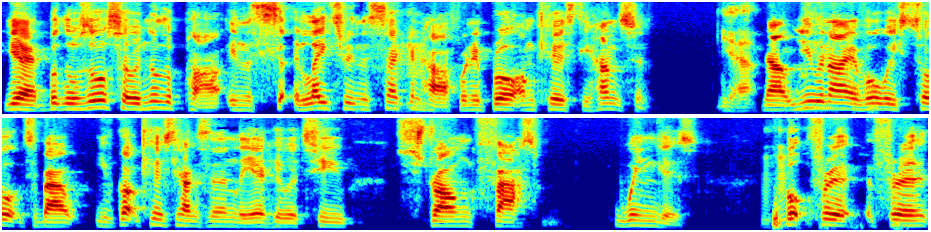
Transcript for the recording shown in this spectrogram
Yeah, but there was also another part in the later in the 2nd mm-hmm. half when he brought on Kirsty Hanson. Yeah. Now you and I have always talked about you've got Kirsty Hanson and Leah who are two strong, fast wingers. Mm-hmm. But for a, for a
